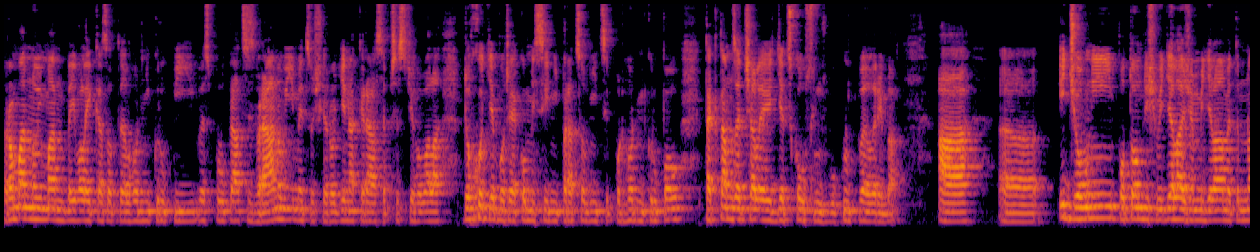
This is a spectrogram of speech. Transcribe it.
Roman Neumann, bývalý kazatel Horní Krupí ve spolupráci s Vránovými, což je rodina, která se přestěhovala do Chotěboře jako misijní pracovníci pod Horní Krupou, tak tam začali dětskou službu, klub Velryba. A uh, i Joni potom, když viděla, že my děláme ten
